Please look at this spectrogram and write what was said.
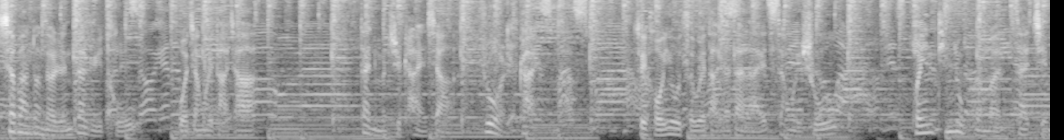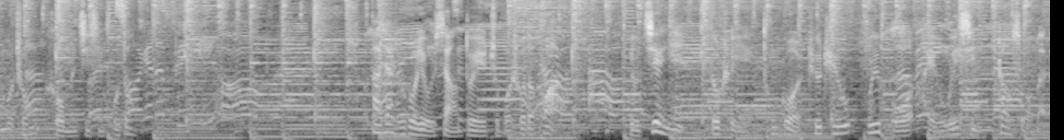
下半段的人在旅途，我将为大家带你们去看一下若尔盖。最后，柚子为大家带来三位书屋，欢迎听众朋友们在节目中和我们进行互动。大家如果有想对主播说的话，有建议，都可以通过 QQ、微博还有微信告诉我们，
